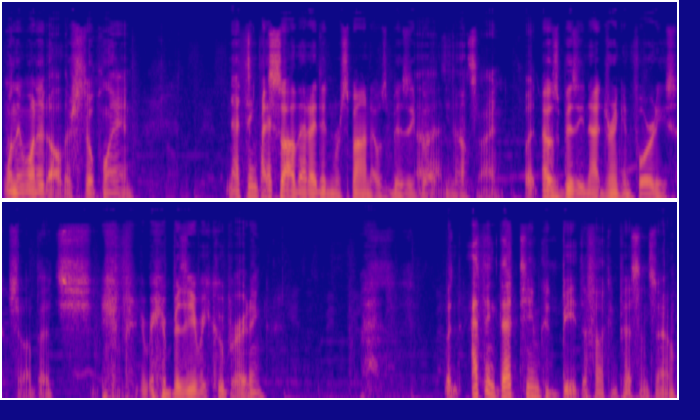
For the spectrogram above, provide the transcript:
when they won it all, they're still playing. And I think I saw that. I didn't respond. I was busy, uh, but you know, that's fine. But I was busy not drinking 40s. shut up, bitch. You're busy recuperating. But I think that team could beat the fucking Pistons now,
